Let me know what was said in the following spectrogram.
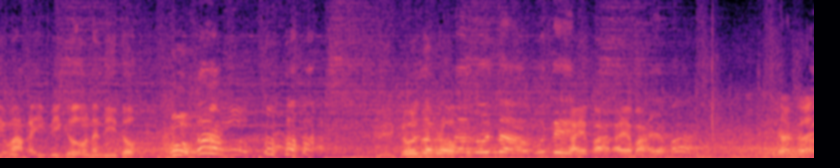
yung mga kaibigan ko nandito. Kumusta bro? Kota, buti. Kaya pa? Kaya pa? Kaya pa. Tagal?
